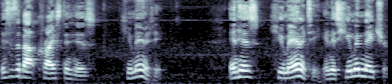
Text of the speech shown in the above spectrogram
This is about Christ in his humanity. In his humanity, in his human nature,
